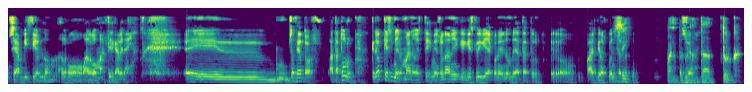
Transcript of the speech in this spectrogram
sea ambición, ¿no? Algo, algo más tiene que haber ahí. Eh, Sociedad Thor, Ataturk, creo que es mi hermano este, me suena a mí que, que escribía con el nombre de Ataturk, pero a ver qué nos cuenta. Sí. Ataturk. Bueno, pues Pues mira, está Turk,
